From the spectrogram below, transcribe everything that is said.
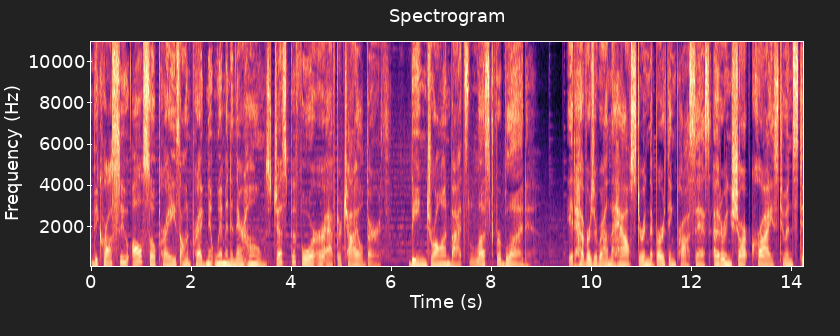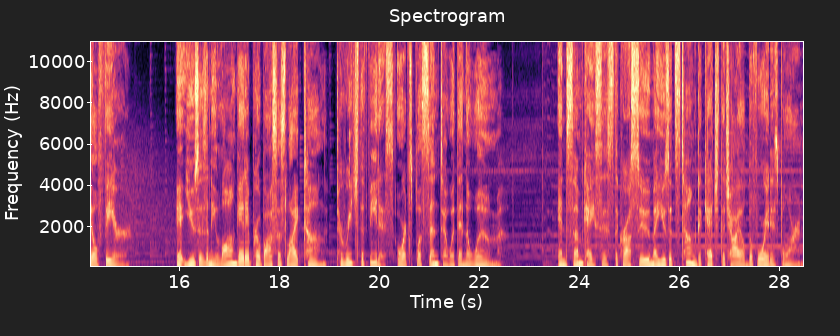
The Krasue also preys on pregnant women in their homes just before or after childbirth, being drawn by its lust for blood. It hovers around the house during the birthing process, uttering sharp cries to instill fear. It uses an elongated proboscis like tongue to reach the fetus or its placenta within the womb. In some cases, the Krasue may use its tongue to catch the child before it is born,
